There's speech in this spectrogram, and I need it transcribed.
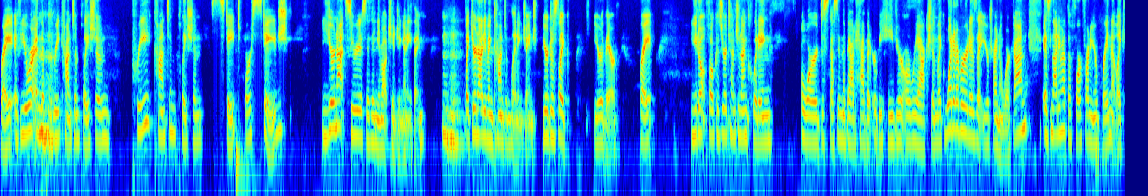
right? If you are in the mm-hmm. pre-contemplation, pre-contemplation state or stage, you're not seriously thinking about changing anything. Mm-hmm. Like you're not even contemplating change. You're just like, you're there, right? you don't focus your attention on quitting or discussing the bad habit or behavior or reaction, like whatever it is that you're trying to work on, it's not even at the forefront of your brain that like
